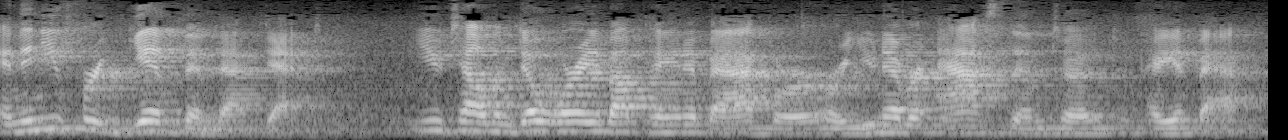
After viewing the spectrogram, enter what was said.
and then you forgive them that debt. You tell them, don't worry about paying it back, or, or you never ask them to, to pay it back.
